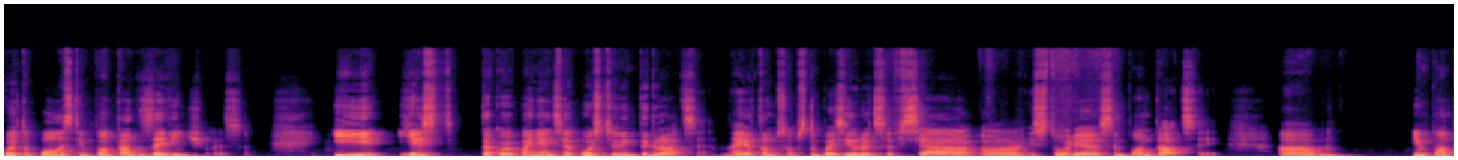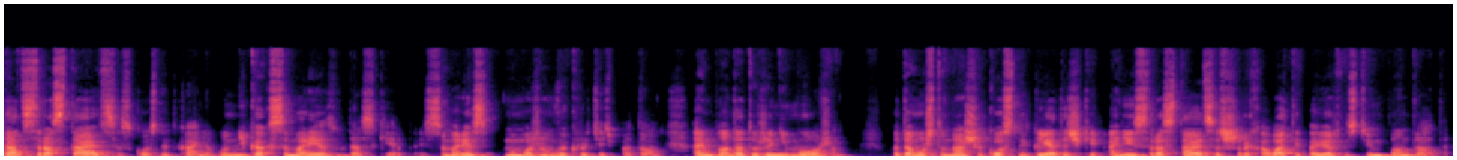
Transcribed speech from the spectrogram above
В эту полость имплантат завинчивается. И есть такое понятие остеоинтеграция. На этом, собственно, базируется вся э, история с имплантацией. Э, имплантат срастается с костной тканью, он не как саморез в доске. То есть саморез мы можем выкрутить потом, а имплантат уже не можем, потому что наши костные клеточки, они срастаются с шероховатой поверхностью имплантата.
